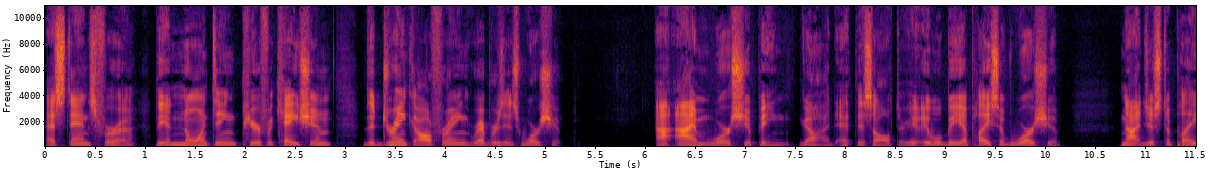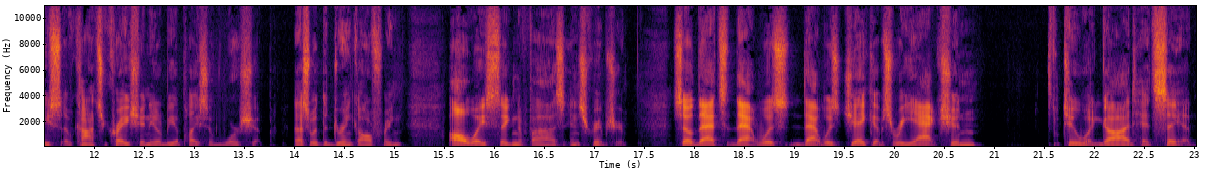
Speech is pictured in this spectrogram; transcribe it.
that stands for uh, the anointing, purification. The drink offering represents worship. I, am worshiping God at this altar. It, it will be a place of worship, not just a place of consecration. It'll be a place of worship. That's what the drink offering always signifies in Scripture. So that's that was that was Jacob's reaction to what God had said.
